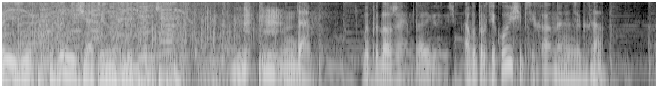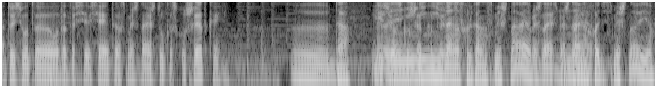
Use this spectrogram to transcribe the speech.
Жизнь замечательных людей. Да. Мы продолжаем, да, Игорь Ильич? А вы практикующий психоаналитик? Э, Да. А то есть вот, э, вот эта вся, вся эта смешная штука с кушеткой. Э, Да. Есть у вас Э, не- кушетка, не, не знаю, насколько она смешная. Смешная, Да, смешная. находится смешной ее.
